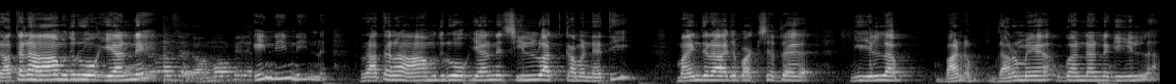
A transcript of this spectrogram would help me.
රතන හාමුදුරුවෝ කියන්නේ ඉන්න ඉන්න ඉන්න රතන හාමුදුරුවෝ කියන්නේ සිල්වත්කම නැති මයින්ද රාජපක්ෂට ගිහිල්ල බණ ධර්මය උගන්නන්න ගිහිල්ලා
